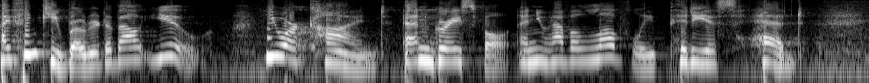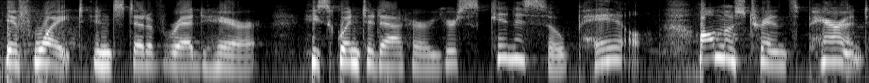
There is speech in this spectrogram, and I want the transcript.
I think he wrote it about you. You are kind and graceful, and you have a lovely, piteous head, if white instead of red hair. He squinted at her. Your skin is so pale, almost transparent.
